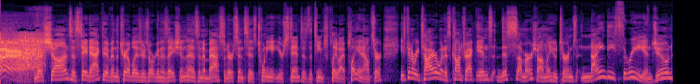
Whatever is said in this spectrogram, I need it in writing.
Yes, The Schonz has stayed active in the Trailblazers organization as an ambassador since his 28 year stint as the team's play by play announcer. He's going to retire when his contract ends this summer. Schonely, who turns 93 in June,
